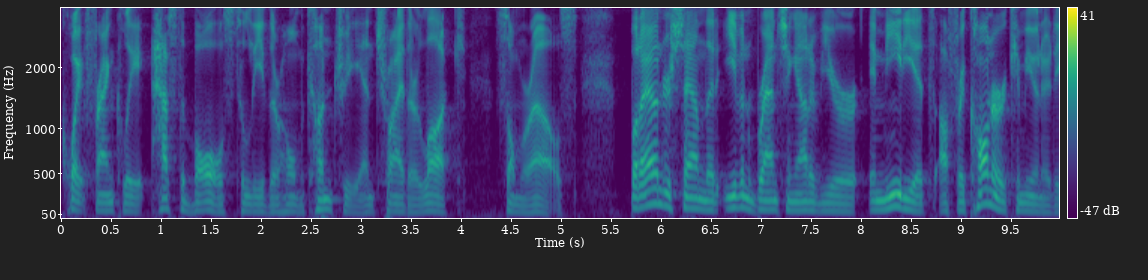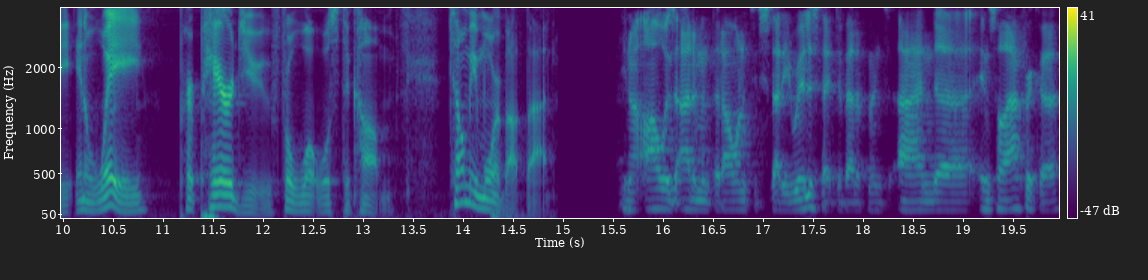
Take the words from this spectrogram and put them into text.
quite frankly, has the balls to leave their home country and try their luck somewhere else. But I understand that even branching out of your immediate Afrikaner community, in a way, prepared you for what was to come. Tell me more about that. You know, I was adamant that I wanted to study real estate development. And uh, in South Africa,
